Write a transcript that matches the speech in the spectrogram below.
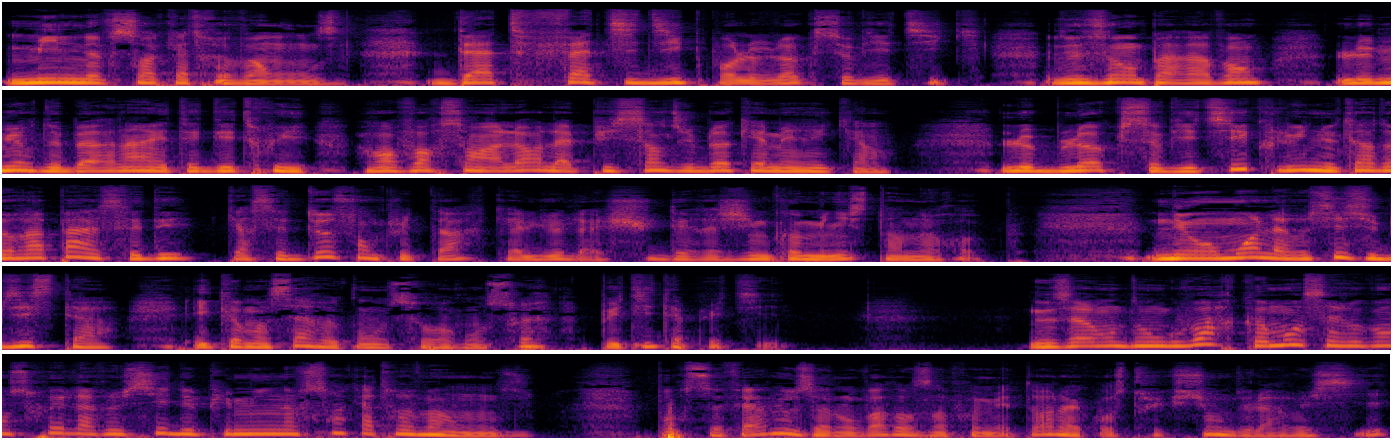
1991, date fatidique pour le bloc soviétique. Deux ans auparavant, le mur de Berlin était détruit, renforçant alors la puissance du bloc américain. Le bloc soviétique, lui, ne tardera pas à céder, car c'est deux ans plus tard qu'a lieu la chute des régimes communistes en Europe. Néanmoins, la Russie subsista et commença à se reconstruire petit à petit. Nous allons donc voir comment s'est reconstruite la Russie depuis 1991. Pour ce faire, nous allons voir dans un premier temps la construction de la Russie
